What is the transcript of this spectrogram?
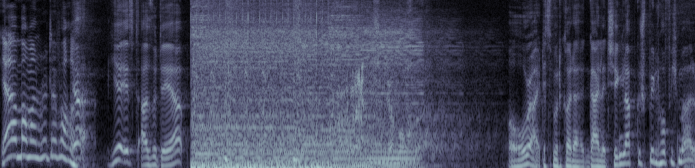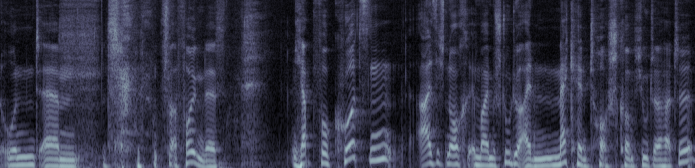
Ja, mach mal einen Ritt der Woche. Ja, hier ist also der. Alright, jetzt wird gerade ein geiler Jingle abgespielt, hoffe ich mal. Und ähm, zwar folgendes. Ich habe vor kurzem, als ich noch in meinem Studio einen Macintosh-Computer hatte,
